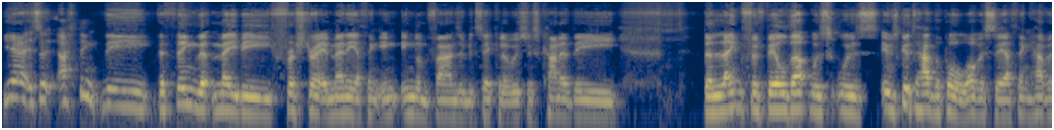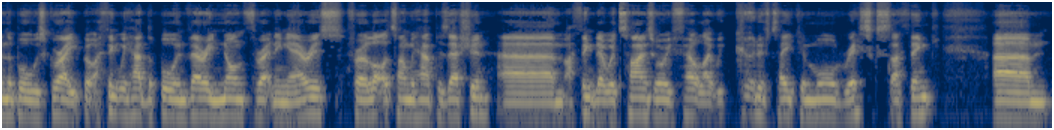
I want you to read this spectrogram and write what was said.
Yeah, it's a, I think the the thing that maybe frustrated many, I think England fans in particular, was just kind of the the length of build up was was it was good to have the ball. Obviously, I think having the ball was great, but I think we had the ball in very non-threatening areas for a lot of time. We had possession. Um, I think there were times where we felt like we could have taken more risks. I think um,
